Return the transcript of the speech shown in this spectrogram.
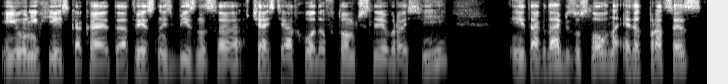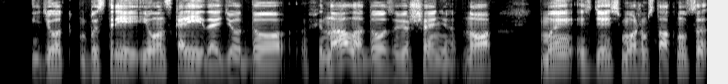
и у них есть какая-то ответственность бизнеса в части отходов, в том числе в России, и тогда, безусловно, этот процесс идет быстрее, и он скорее дойдет до финала, до завершения. Но мы здесь можем столкнуться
